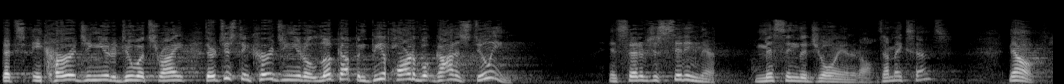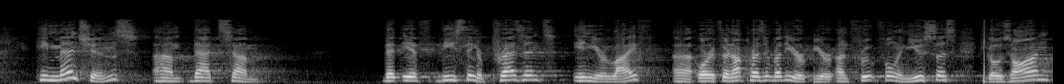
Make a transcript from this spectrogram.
that's encouraging you to do what's right, they're just encouraging you to look up and be a part of what God is doing instead of just sitting there missing the joy in it all. Does that make sense? Now, he mentions um, that um, that if these things are present in your life, uh, or if they're not present, rather you're, you're unfruitful and useless. He goes on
